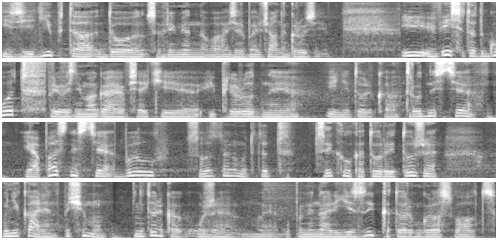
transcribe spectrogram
из Египта до современного Азербайджана, Грузии. И весь этот год, превознемогая всякие и природные, и не только трудности и опасности, был создан вот этот цикл, который тоже уникален. Почему? Не только уже мы упоминали язык, которым Гроссвалдс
